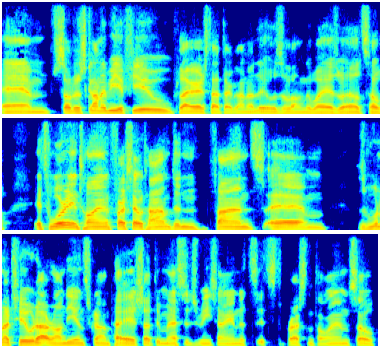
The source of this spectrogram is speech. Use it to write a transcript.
Um, so there's going to be a few players that they're going to lose along the way as well. So it's worrying time for Southampton fans. Um, there's one or two that are on the Instagram page that do message me saying it's it's depressing time. So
